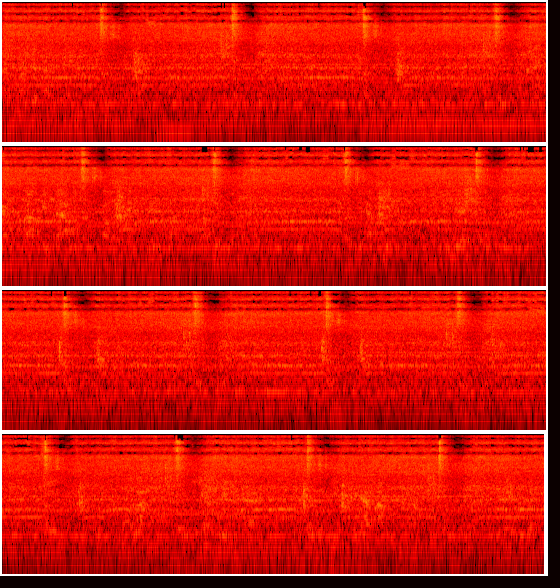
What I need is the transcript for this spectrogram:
ทางวัดจะตั้งเป็นในการฝากติดตามกองแต่งเรื่องต่อเรื่องกันนะครับ เราจะอัปเดตเรื่อยๆนะครับหมอลำอย่างหนึ่งนะที่ระยะต่ำนะครับในตัววัตถุ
